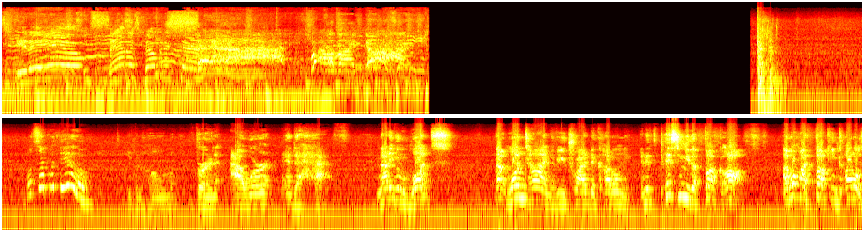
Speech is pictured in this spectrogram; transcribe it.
10 a.m., Santa's coming to town. Oh my God! What's up with you? You've been home for an hour and a half. Not even once. Not one time have you tried to cuddle me, and it's pissing me the fuck off. I want my fucking cuddles.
